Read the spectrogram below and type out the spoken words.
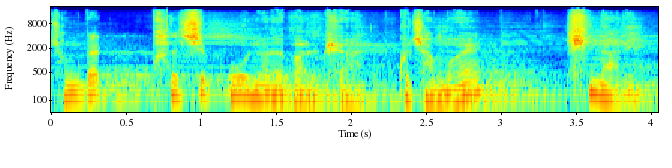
1985년에 발표한 구창모의 희나리.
